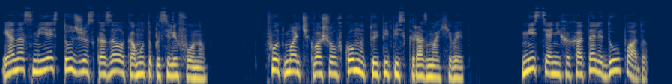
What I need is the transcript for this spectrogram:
и она, смеясь, тут же сказала кому-то по телефону. Вот мальчик вошел в комнату и пиписька размахивает. Вместе они хохотали до упаду,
